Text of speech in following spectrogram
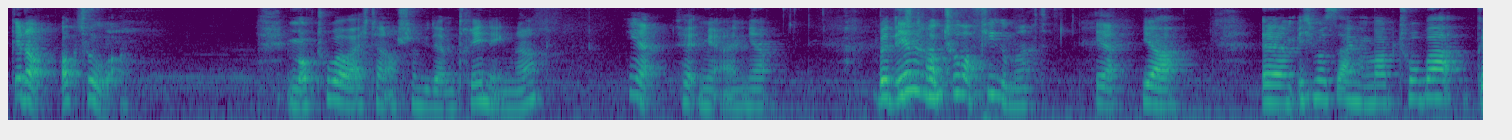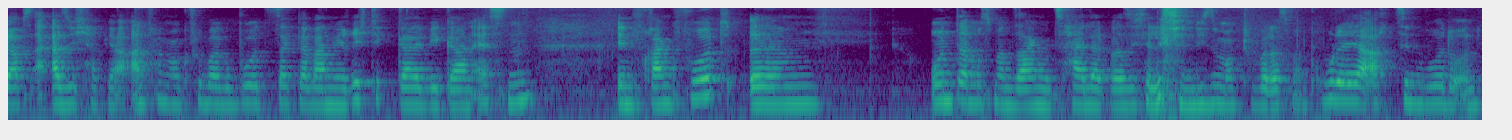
Genau, Oktober. Im Oktober war ich dann auch schon wieder im Training, ne? Ja, Fällt mir ein, ja. Bin wir haben im? Oktober viel gemacht. Ja. Ja. Ähm, ich muss sagen, im Oktober gab es, also ich habe ja Anfang Oktober Geburtstag, da waren wir richtig geil vegan essen in Frankfurt. Ähm, und da muss man sagen, das Highlight war sicherlich in diesem Oktober, dass mein Bruder ja 18 wurde und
